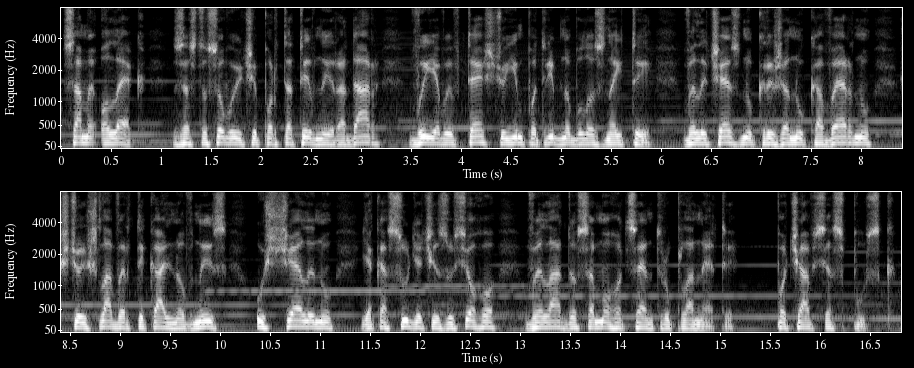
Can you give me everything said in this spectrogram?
Саме Олег, застосовуючи портативний радар, виявив те, що їм потрібно було знайти величезну крижану каверну, що йшла вертикально вниз, у щелину, яка, судячи з усього, вела до самого центру планети. Почався спуск.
